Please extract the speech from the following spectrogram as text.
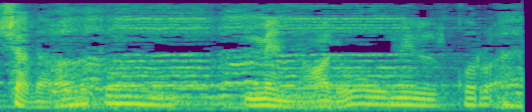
شذرات من علوم القرآن.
